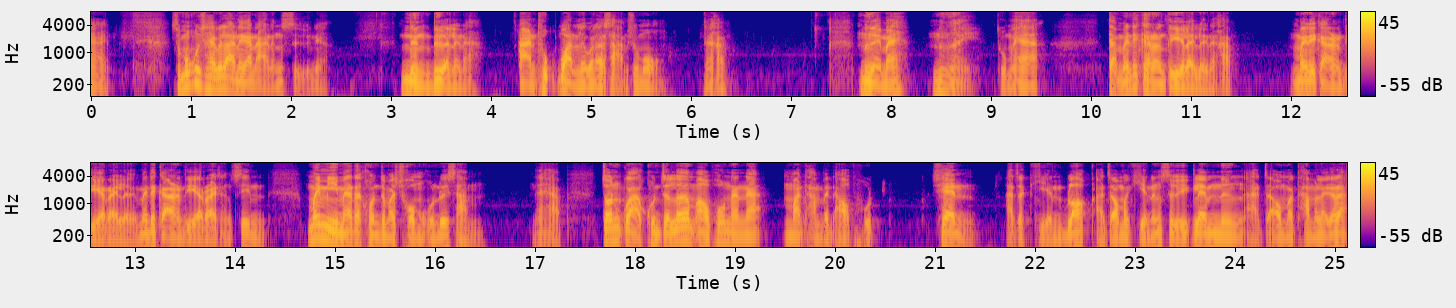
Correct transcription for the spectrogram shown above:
ง่ายๆสมมติคุณใช้เวลาในการอ่านหนังสือเนี่ยหนึ่งเดือนเลยนะ อ่านทุกวันเลยเวลาสามชั่วโมงนะครับ เหนื่อยไหมเหนื่อยถูกไหมฮะแต่ไม่ได้การันตีอะไรเลยนะครับ ไม่ได้การันตีอะไรเลย ไม่ได้การันตีอะไรทั้งสิ้น ไม่มีแม้แต่คนจะมาชมคุณด้วยซ้ำนะครับ จนกว่าคุณจะเริ่มเอาพวกนั้นนะ่ะมาทำเป็นเอาพุตเช่น อาจจะเขียนบล็อก อาจจะเอามาเขียนหนังสืออีกเล่มหนึ่งอาจจะเอามาทำอะไรก็ได้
